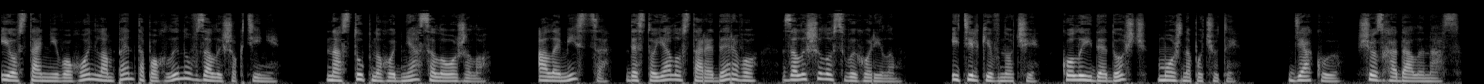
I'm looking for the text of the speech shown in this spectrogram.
І останній вогонь лампента поглинув залишок тіні. Наступного дня село ожило. Але місце, де стояло старе дерево, залишилось вигорілим. І тільки вночі, коли йде дощ, можна почути. Дякую, що згадали нас.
